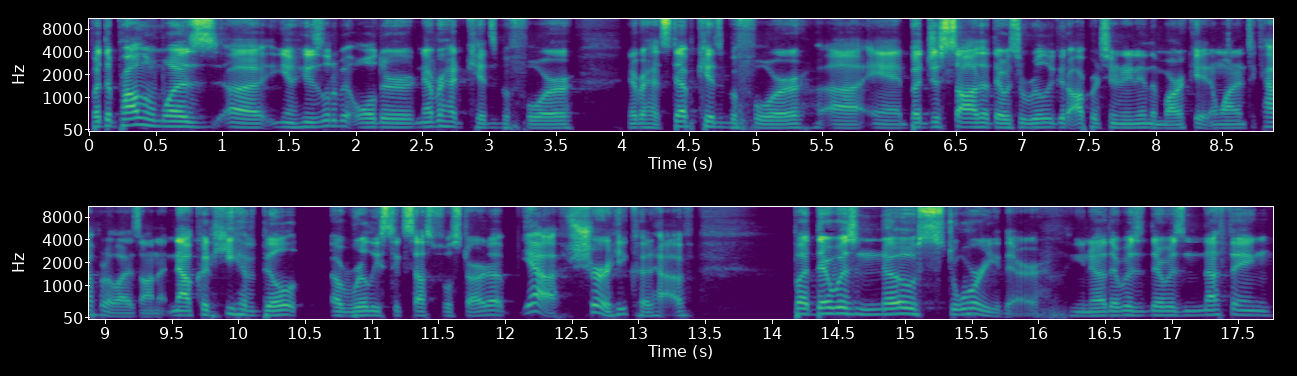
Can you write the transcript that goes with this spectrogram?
But the problem was, uh, you know, he was a little bit older, never had kids before never had stepkids before, uh, and but just saw that there was a really good opportunity in the market and wanted to capitalize on it. Now, could he have built a really successful startup? Yeah, sure, he could have, but there was no story there. You know, there was there was nothing,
